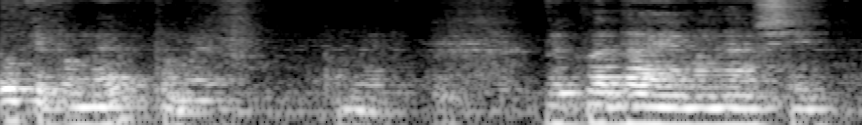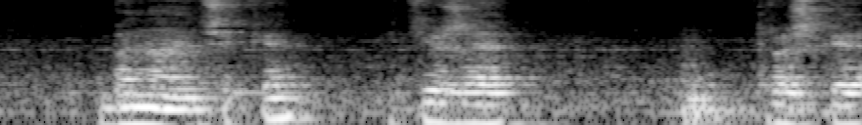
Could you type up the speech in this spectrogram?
Руки помив, помив, помив. Викладаємо наші бананчики, які вже Troške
